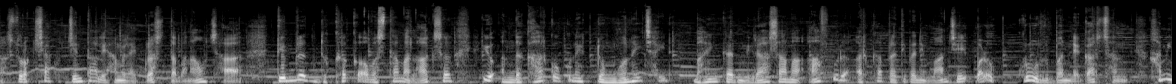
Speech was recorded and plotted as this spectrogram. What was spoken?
र सुरक्षाको चिन्ताले हामीलाई ग्रस्त बनाउँछ। तीव्र दुःखको अवस्थामा लाग्छ यो अन्धकारको कुनै टुङ्गो नै छैन। भयङ्कर निराशामा आफू र अर्काप्रति पनि मान्छे बडो क्रूर बन्ने गर्छन्। हामी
